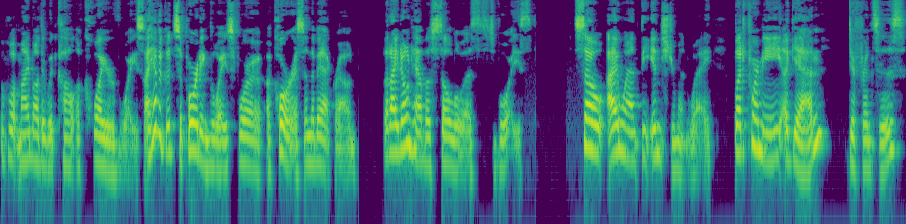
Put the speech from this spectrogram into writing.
what my mother would call a choir voice. I have a good supporting voice for a, a chorus in the background, but I don't have a soloist's voice. So I went the instrument way. But for me, again, differences,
